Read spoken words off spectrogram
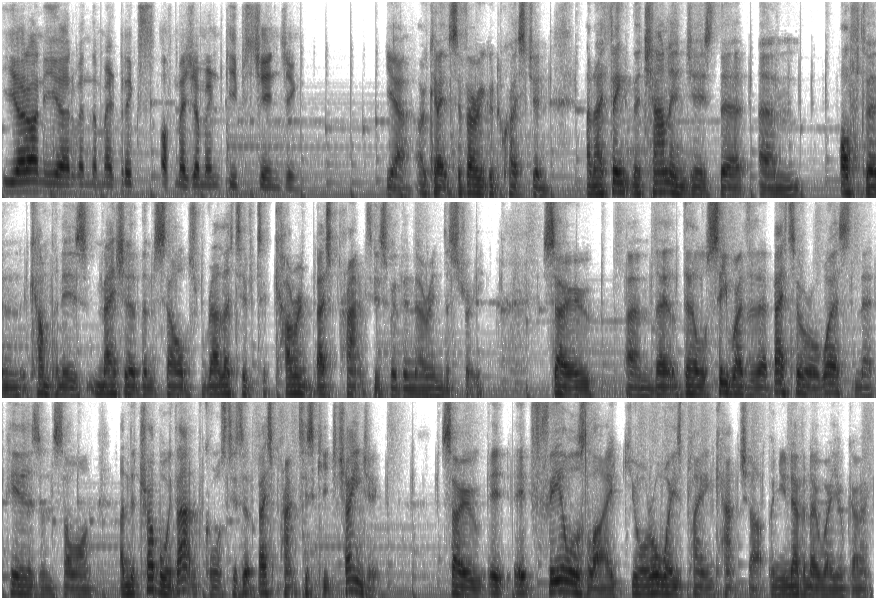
year on year when the metrics of measurement keeps changing? Yeah, okay, it's a very good question. And I think the challenge is that um, often companies measure themselves relative to current best practice within their industry. So um, they'll, they'll see whether they're better or worse than their peers and so on. And the trouble with that, of course, is that best practice keeps changing. So it, it feels like you're always playing catch up and you never know where you're going.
